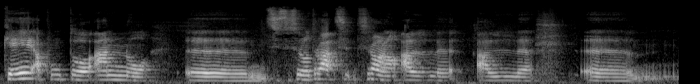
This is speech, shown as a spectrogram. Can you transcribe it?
che appunto hanno, ehm, si, si, trovano al, al, ehm,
